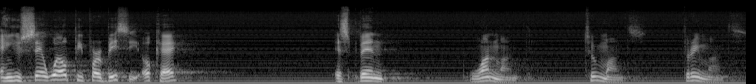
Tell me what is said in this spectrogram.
And you say, well, people are busy. Okay. It's been one month, two months, three months.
